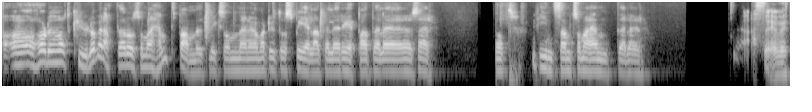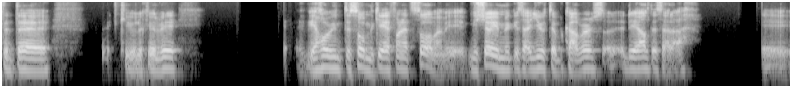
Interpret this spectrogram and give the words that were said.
har du något kul att berätta då som har hänt bandet liksom när ni har varit ute och spelat eller repat eller så här? Något pinsamt som har hänt eller? Alltså jag vet inte. Kul och kul. Vi, vi har ju inte så mycket erfarenhet så, men vi, vi kör ju mycket så Youtube-covers. Det är alltid så här. Eh,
